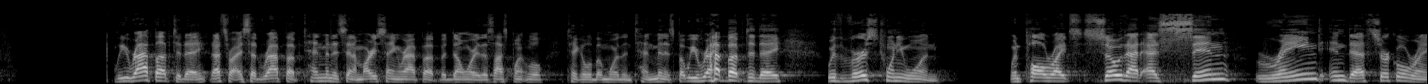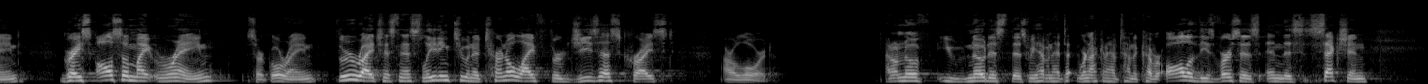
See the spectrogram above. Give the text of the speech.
We wrap up today. That's right. I said wrap up 10 minutes in. I'm already saying wrap up, but don't worry. This last point will take a little bit more than 10 minutes. But we wrap up today with verse 21 when Paul writes, So that as sin reigned in death, circle reigned, grace also might reign, circle reign, through righteousness, leading to an eternal life through Jesus Christ our Lord. I don't know if you've noticed this. We haven't had to, we're not going to have time to cover all of these verses in this section,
